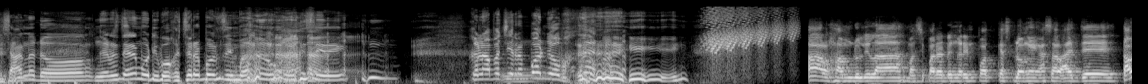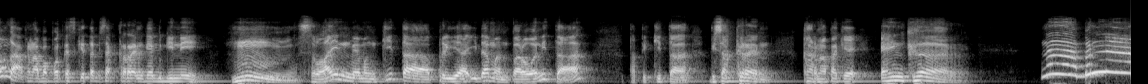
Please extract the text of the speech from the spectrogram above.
Di sana dong. Nggak rencananya mau dibawa ke Cirebon sih mbak di sini. Kenapa Cirebon coba? Alhamdulillah masih pada dengerin podcast dongeng asal aja. Tahu nggak kenapa podcast kita bisa keren kayak begini? Hmm, selain memang kita pria idaman para wanita, tapi kita bisa keren karena pakai Anchor. Nah, benar.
